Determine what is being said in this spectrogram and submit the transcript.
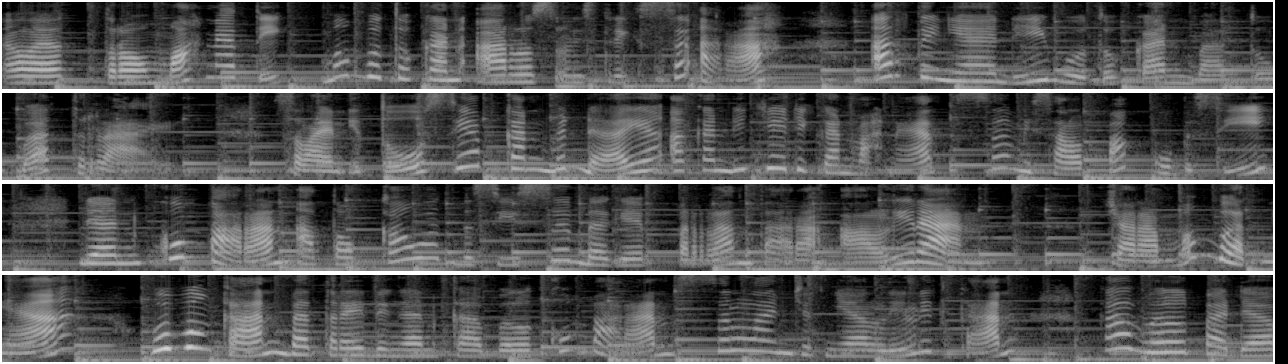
Elektromagnetik membutuhkan arus listrik searah artinya dibutuhkan batu baterai. Selain itu, siapkan benda yang akan dijadikan magnet, semisal paku besi dan kumparan atau kawat besi sebagai perantara aliran. Cara membuatnya, hubungkan baterai dengan kabel kumparan, selanjutnya lilitkan kabel pada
